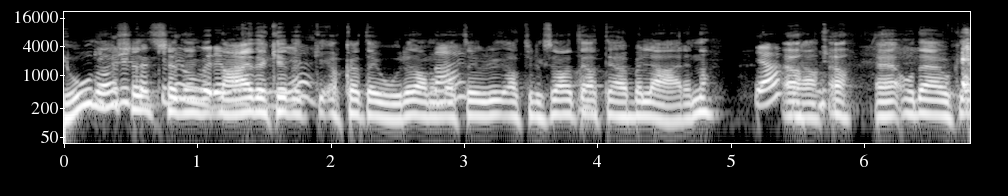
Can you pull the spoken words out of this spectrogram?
jo- det har skjedd. Nei, det er ikke, det er ikke akkurat det ordet, da, men at, du, at, du liksom, at, at jeg er belærende. Ja? Ja, ja. Eh, og det er, jo ikke,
